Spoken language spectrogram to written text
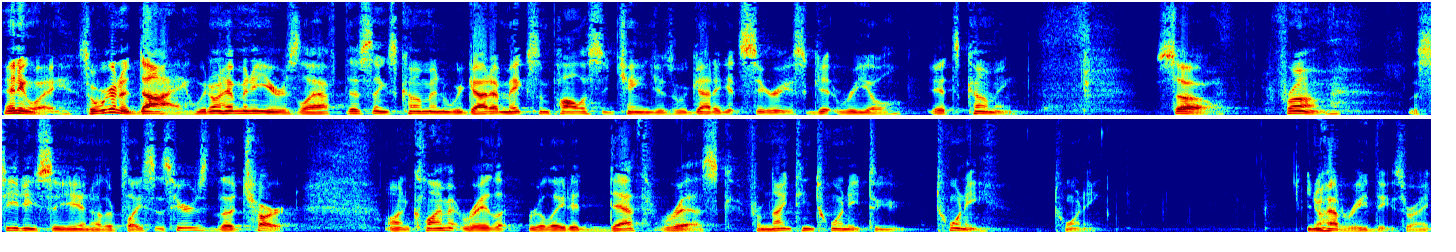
Anyway, so we're going to die. We don't have many years left. This thing's coming. We got to make some policy changes. We got to get serious, get real. It's coming. So, from the CDC and other places, here's the chart on climate related death risk from 1920 to 2020. You know how to read these, right?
